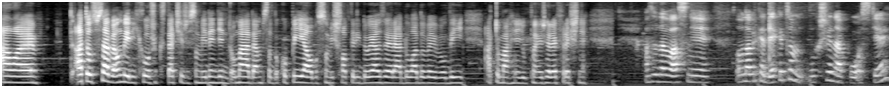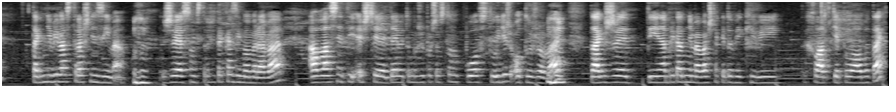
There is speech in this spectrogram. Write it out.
Ale a to sa veľmi rýchlo, však stačí, že som jeden deň doma, dám sa dokopy, alebo som išla vtedy do jazera, do ľadovej vody a to ma hneď úplne že refreshne. A teda vlastne, lebo napríklad ja keď som dlhšie na pôste, tak mne býva strašne zima. Mm-hmm. Že ja som strašne taká zimomrava a vlastne ty ešte, dajme tomu, že počas toho pôstu ideš otužovať, mm-hmm. takže ty napríklad nemávaš takéto výkyvy chlad, teplo alebo tak?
